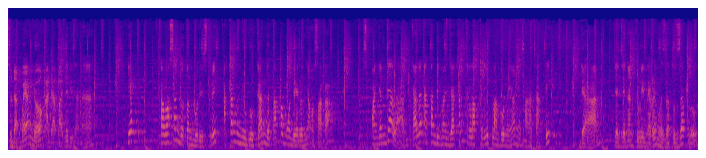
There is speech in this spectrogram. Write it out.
Sudah bayang dong ada apa aja di sana? Yap, kawasan Dotonbori Street akan menyuguhkan betapa modernnya Osaka. Sepanjang jalan, kalian akan dimanjakan kelap-kelip lampu neon yang sangat cantik dan jajanan kuliner yang lezat-lezat loh.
